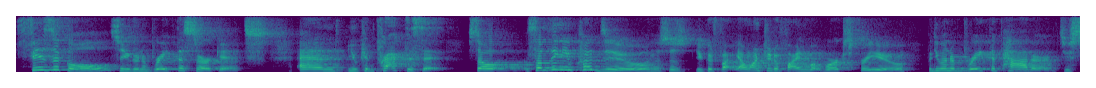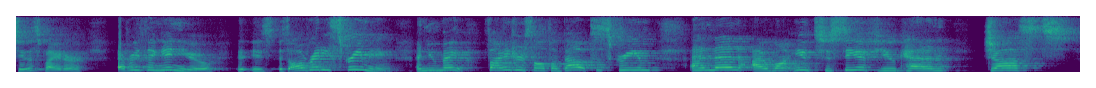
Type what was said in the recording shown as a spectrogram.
physical. So you're going to break the circuit and you can practice it. So something you could do, and this is you could. Find, I want you to find what works for you, but you want to break the pattern. Do you see the spider? Everything in you is, is already screaming, and you may find yourself about to scream. And then I want you to see if you can just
